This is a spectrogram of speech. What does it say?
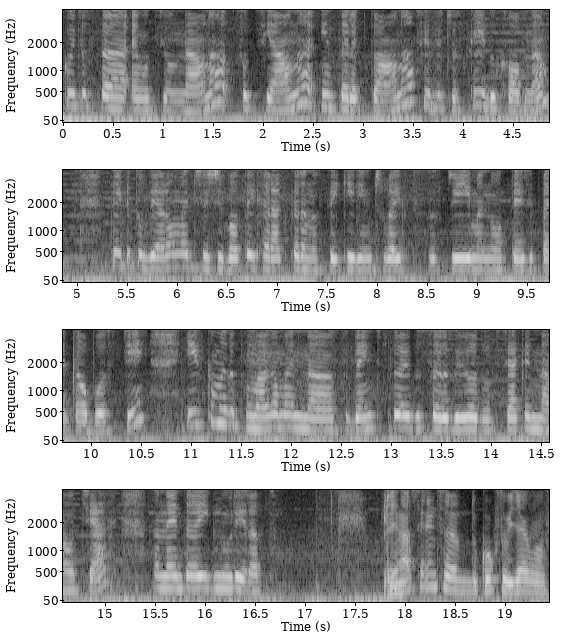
които са емоционална, социална, интелектуална, физическа и духовна, тъй като вярваме, че живота и характера на всеки един човек се състои именно от тези пет области и искаме да помагаме на студентите да се развиват във всяка една от тях, а не да игнорират. При една седмица, доколкото видях в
